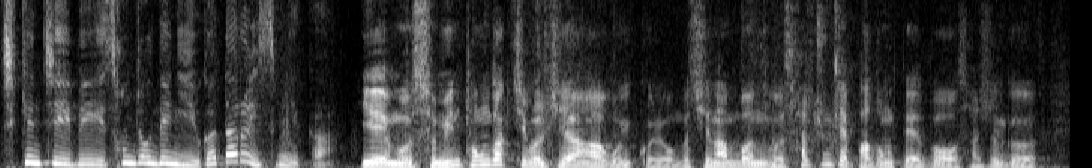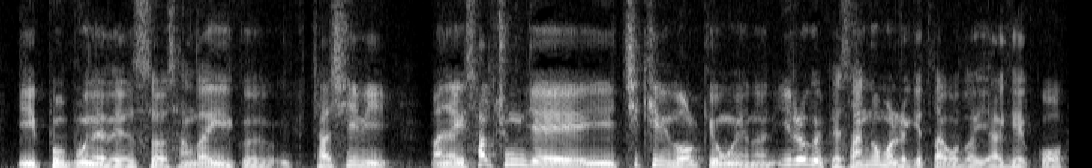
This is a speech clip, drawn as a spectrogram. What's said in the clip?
치킨집이 선정된 이유가 따로 있습니까? 예, 뭐 서민 통닭집을 지향하고 있고요. 뭐 지난번 그 살충제 파동 때도 사실 그 이 부분에 대해서 상당히 그 자신이 만약에 살충제 이 치킨이 나올 경우에는 1억의 배상금을 내겠다고도 이야기했고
